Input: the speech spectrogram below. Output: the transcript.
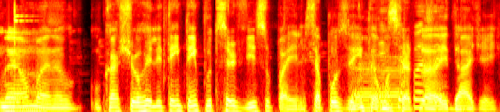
Não, mano, o cachorro ele tem tempo de serviço, pai. Ele se aposenta É. a uma Ele se certa aposenta. idade aí.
